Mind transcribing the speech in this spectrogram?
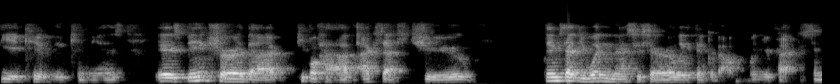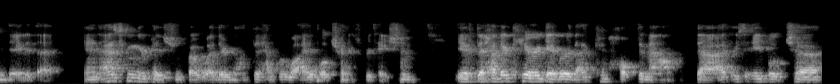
the acute leukemias, is being sure that people have access to things that you wouldn't necessarily think about when you're practicing day to day and asking your patient about whether or not they have reliable transportation, if they have a caregiver that can help them out, that is able to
